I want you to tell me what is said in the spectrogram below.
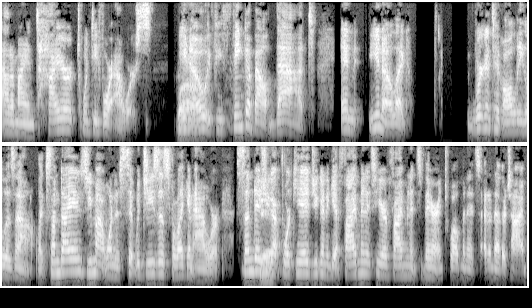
out of my entire 24 hours. Wow. You know, if you think about that, and, you know, like, we're going to take all legalism out. Like some days you might want to sit with Jesus for like an hour. Some days yeah. you got four kids, you're going to get five minutes here, five minutes there, and 12 minutes at another time.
